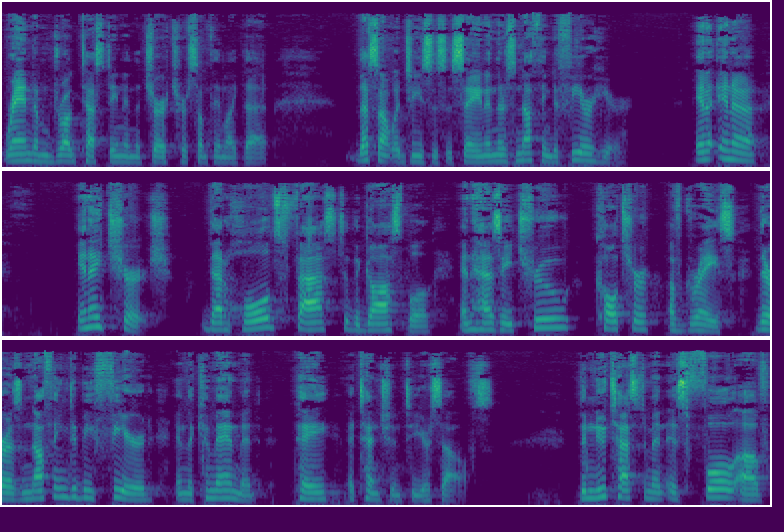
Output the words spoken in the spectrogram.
random drug testing in the church or something like that. That's not what Jesus is saying, and there's nothing to fear here. In, in a, in a church that holds fast to the gospel and has a true culture of grace, there is nothing to be feared in the commandment, pay attention to yourselves. The New Testament is full of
